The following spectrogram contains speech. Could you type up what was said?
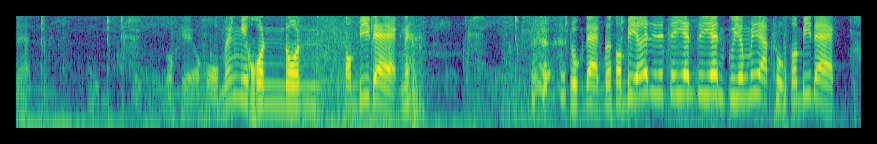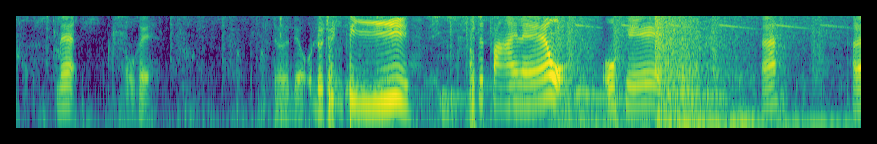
เนี่ยโอเคโอ้โหแม่งมีคนโดนซอมบี้แดกเนี่ยถูกแดกโดนซอมบี้เอ้ยใจเย็นใจเย็นกูยังไม่อยากถูกซอมบี้แดก เนี่ยโอเค เดี๋ยวเดี๋ยวเดี๋ยวช่วยตีกูจะตายแล้ว โอเคฮะอะไร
